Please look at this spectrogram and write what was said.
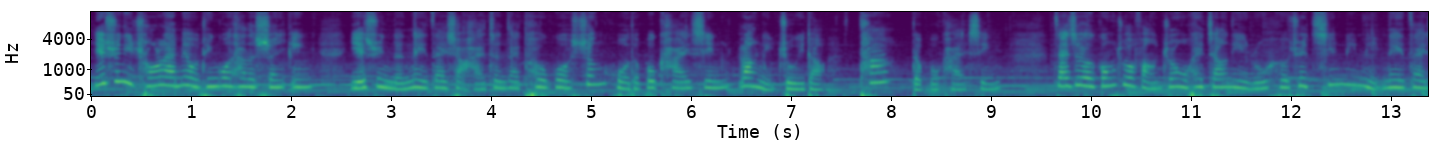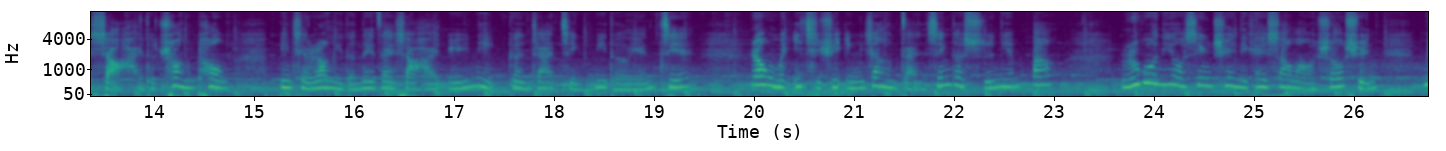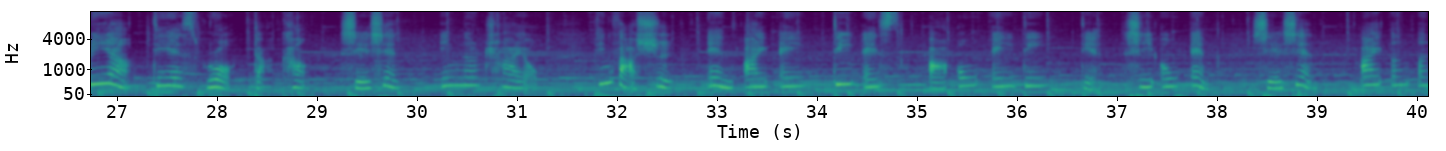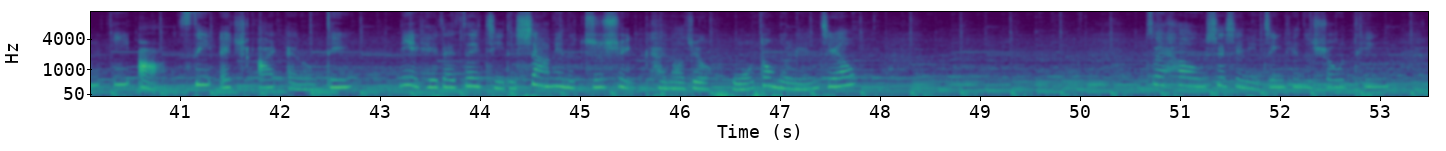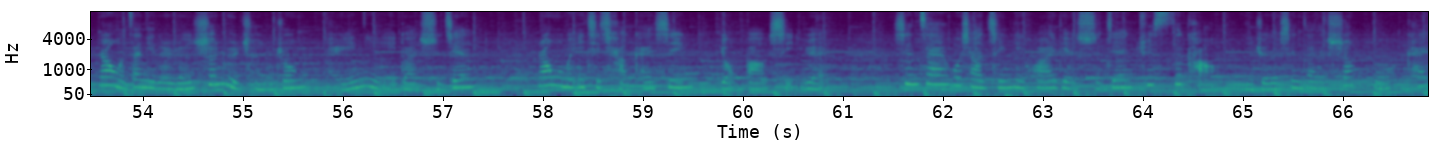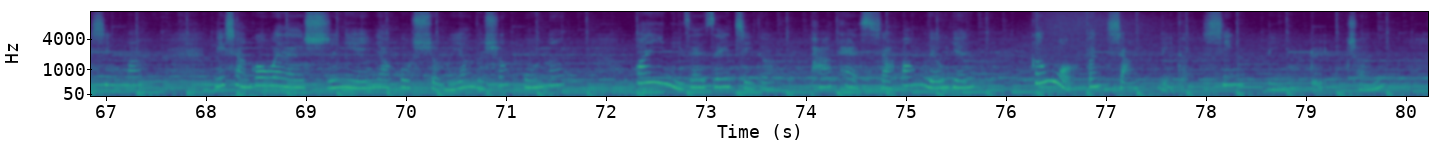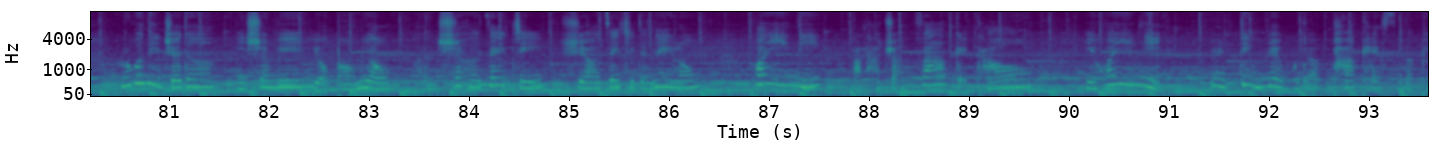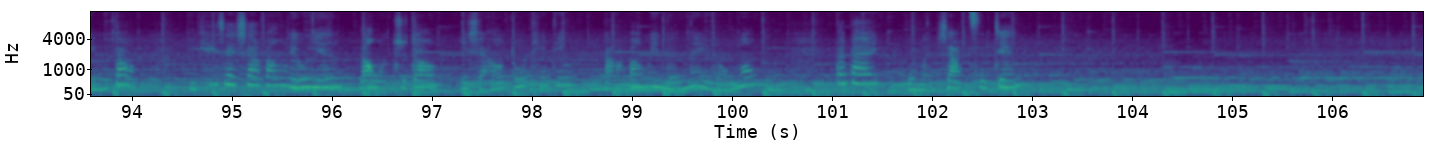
也许你从来没有听过他的声音，也许你的内在小孩正在透过生活的不开心，让你注意到他的不开心。在这个工作坊中，我会教你如何去清理你内在小孩的创痛，并且让你的内在小孩与你更加紧密的连接。让我们一起去迎向崭新的十年吧！如果你有兴趣，你可以上网搜寻 miadsro.com 斜线 inner child，拼法是 n i a d s r o a d 点 c o m 斜线 i n n e r c h i l d。你也可以在这一集的下面的资讯看到这个活动的连接哦。最后，谢谢你今天的收听，让我在你的人生旅程中陪你一段时间，让我们一起敞开心，拥抱喜悦。现在，我想请你花一点时间去思考，你觉得现在的生活开心吗？你想过未来的十年要过什么样的生活呢？欢迎你在这一集的 Podcast 下方留言，跟我分享你的心灵旅程。如果你觉得你身边有朋友很适合这一集，需要这一集的内容，欢迎你把它转发给他哦。也欢迎你预订阅我的 Podcast 的频道。你可以在下方留言，让我知道你想要多听听哪方面的内容哦。拜拜，我们下次见。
